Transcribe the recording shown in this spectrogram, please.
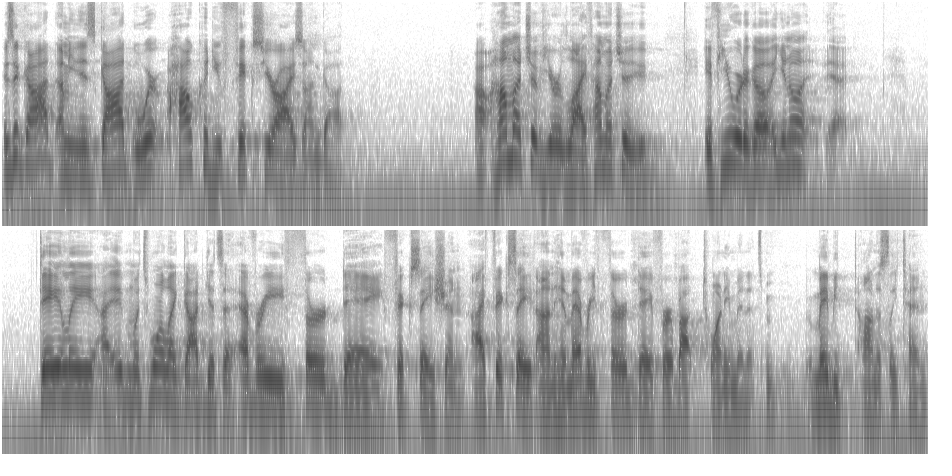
Is it God? I mean, is God, where, how could you fix your eyes on God? Uh, how much of your life, how much, of, if you were to go, you know what, daily. it's more like God gets an every third day fixation. I fixate on Him every third day for about 20 minutes, maybe honestly 10.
